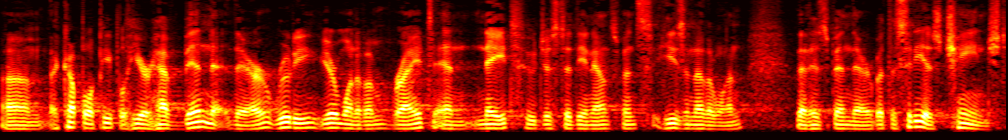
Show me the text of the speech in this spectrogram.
Um, a couple of people here have been there. Rudy, you're one of them, right? And Nate, who just did the announcements, he's another one that has been there. But the city has changed.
